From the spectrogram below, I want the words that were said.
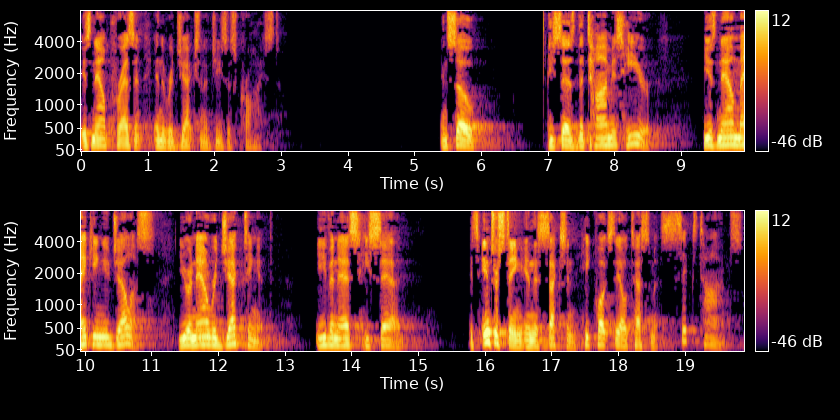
is now present in the rejection of Jesus Christ. And so he says, The time is here. He is now making you jealous. You are now rejecting it, even as he said. It's interesting in this section, he quotes the Old Testament six times.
